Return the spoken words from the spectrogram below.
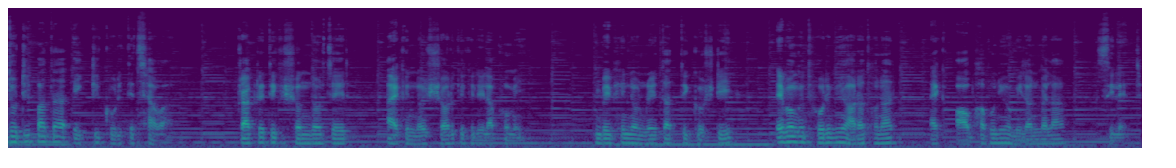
দুটি পাতা একটি কুড়িতে ছাওয়া। প্রাকৃতিক সৌন্দর্যের এক নৈসর্গিক লীলাভূমি। বিভিন্ন নৃতাত্ত্বিক গোষ্ঠী এবং ধর্মীয় আরাধনার এক অভাবনীয় মিলনমেলা, সিলেট।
